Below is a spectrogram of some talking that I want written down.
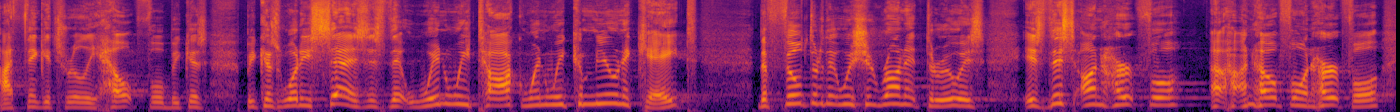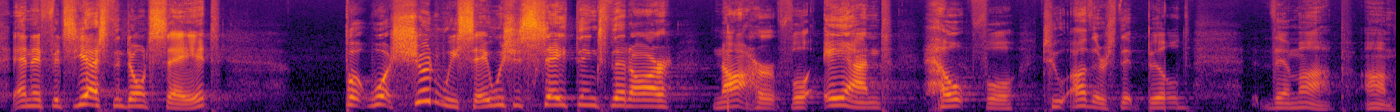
I think it's really helpful because, because what he says is that when we talk, when we communicate, the filter that we should run it through is is this unhurtful, uh, unhelpful, and hurtful? And if it's yes, then don't say it. But what should we say? We should say things that are not hurtful and helpful to others that build them up. Um,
